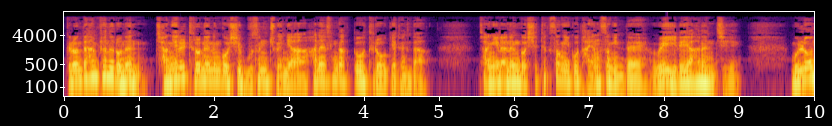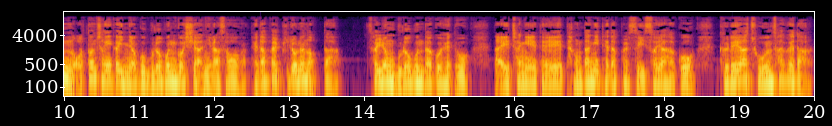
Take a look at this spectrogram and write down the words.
그런데 한편으로는 장애를 드러내는 것이 무슨 죄냐 하는 생각도 들어오게 된다. 장애라는 것이 특성이고 다양성인데 왜 이래야 하는지. 물론 어떤 장애가 있냐고 물어본 것이 아니라서 대답할 필요는 없다. 설령 물어본다고 해도 나의 장애에 대해 당당히 대답할 수 있어야 하고 그래야 좋은 사회다.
